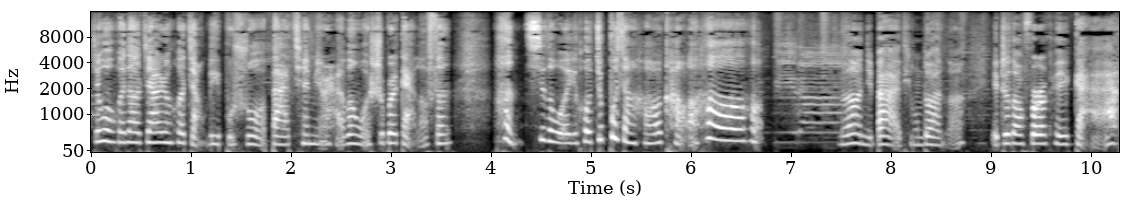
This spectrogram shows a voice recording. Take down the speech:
结果回到家任何奖励不说，我爸签名还问我是不是改了分，哼，气得我以后就不想好好考了。哼哼，难道你爸也听段子，也知道分可以改？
